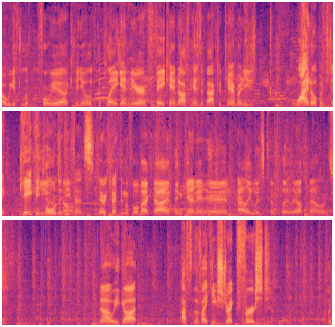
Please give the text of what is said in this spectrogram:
oh, we get to look, before we uh, continue to look at the play again here, fake handoff, hands it back to Cameron. He's wide open, just a gaping hole in the hole. defense. They were expecting the fullback dive, didn't get it, and Pally was completely off balance. Now we got, after the Vikings strike first, the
